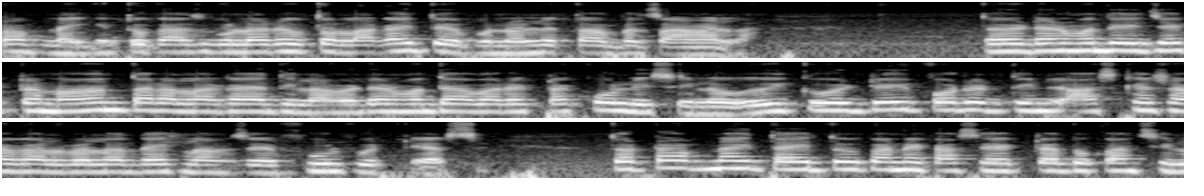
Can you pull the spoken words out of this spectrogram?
টব নাই। কিন্তু গাছগুলারেও তো লাগাইতে হবে নইলে তো আবার ঝামেলা। তো এটার মধ্যে এই যে একটা নয়নতারা লাগাই দিলাম, এটার মধ্যে আবার একটা কলি ছিল। ওই ওইটাই পরের দিন, আজকে সকালবেলা দেখলাম যে ফুল ফুটে আছে। তো টব নাই, তাই দোকানের কাছে একটা দোকান ছিল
